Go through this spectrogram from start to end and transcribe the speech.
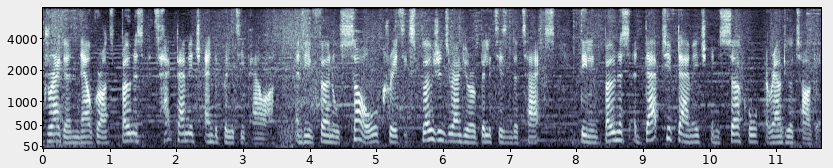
Dragon now grants bonus attack damage and ability power, and the Infernal Soul creates explosions around your abilities and attacks, dealing bonus adaptive damage in a circle around your target.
